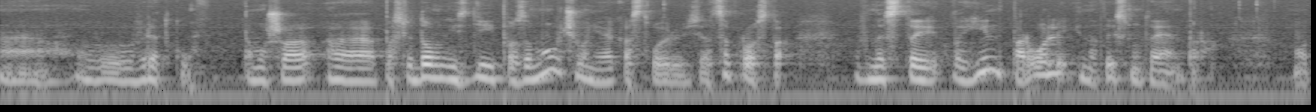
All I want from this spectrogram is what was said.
е, в рядку. Тому що е, послідовність дій по замовчуванню, яка створюється, це просто внести логін, пароль і натиснути Enter. От,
